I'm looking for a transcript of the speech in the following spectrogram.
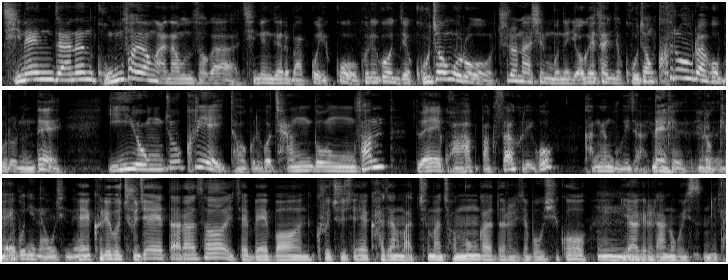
진행자는 공서영 아나운서가 진행자를 맡고 있고 그리고 이제 고정으로 출연하시는 분은 여기서 이제 고정 crew라고 부르는데 이용주 크리에이터 그리고 장동선 뇌과학 박사 그리고 강양구 기자 네, 이렇게 이렇게. 네 분이 나오시네요. 네, 그리고 주제에 따라서 이제 매번 그 주제에 가장 맞춤한 전문가들을 이제 모시고 음. 이야기를 나누고 있습니다.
